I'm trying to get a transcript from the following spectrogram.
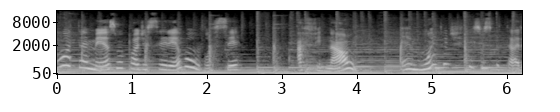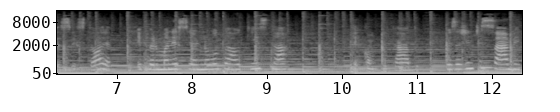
Ou até mesmo pode ser eu ou você. Afinal, é muito difícil escutar essa história e permanecer no lugar que está. É complicado, pois a gente sabe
